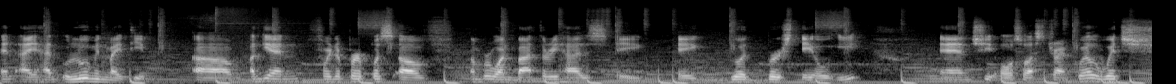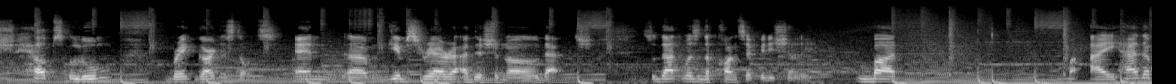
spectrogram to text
and I had Ulum in my team. Um, again, for the purpose of number one, Bathory has a a good burst AOE, and she also has Tranquil, which helps Ullum break Guardian Stones and um, gives Rera additional damage. So that was the concept initially. But I had a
